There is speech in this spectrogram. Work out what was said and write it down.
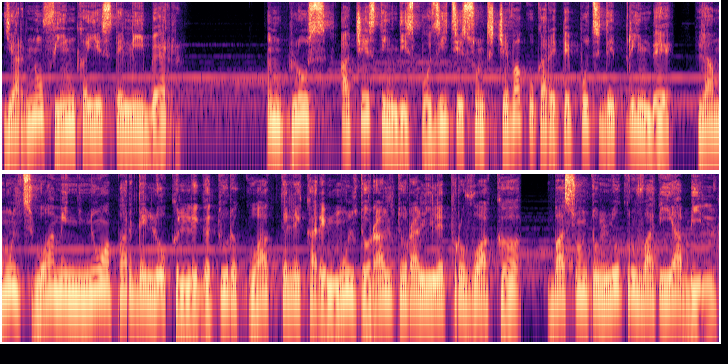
iar nu fiindcă este liber. În plus, aceste indispoziții sunt ceva cu care te poți deprinde. La mulți oameni nu apar deloc în legătură cu actele care multor altora li le provoacă, ba sunt un lucru variabil,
